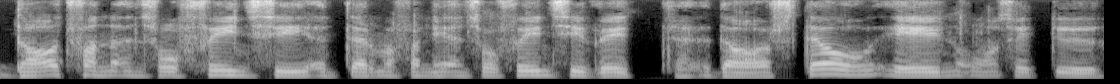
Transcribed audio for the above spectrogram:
daad van insolventie in terme van die insolventiewet daar stel en ons het toe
